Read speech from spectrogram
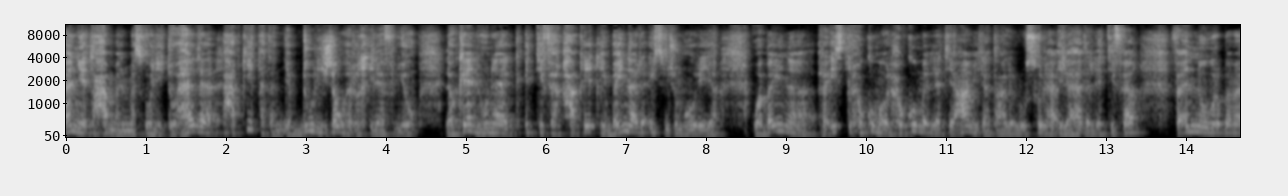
أن يتحمل مسؤوليته. هذا حقيقة يبدو لي جوهر الخلاف اليوم. لو كان هناك اتفاق حقيقي بين رئيس الجمهورية وبين رئيس الحكومة والحكومة التي عملت على الوصول إلى هذا الاتفاق فإنه ربما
